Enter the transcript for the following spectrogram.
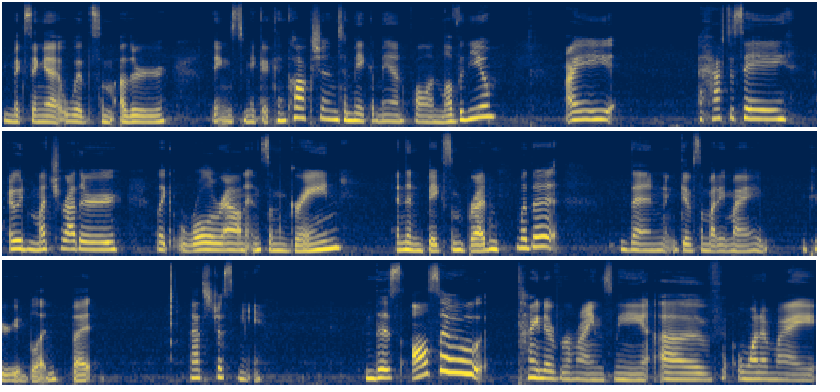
mixing it with some other things to make a concoction to make a man fall in love with you. I have to say, I would much rather like roll around in some grain and then bake some bread with it than give somebody my period blood. But that's just me. This also kind of reminds me of one of my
